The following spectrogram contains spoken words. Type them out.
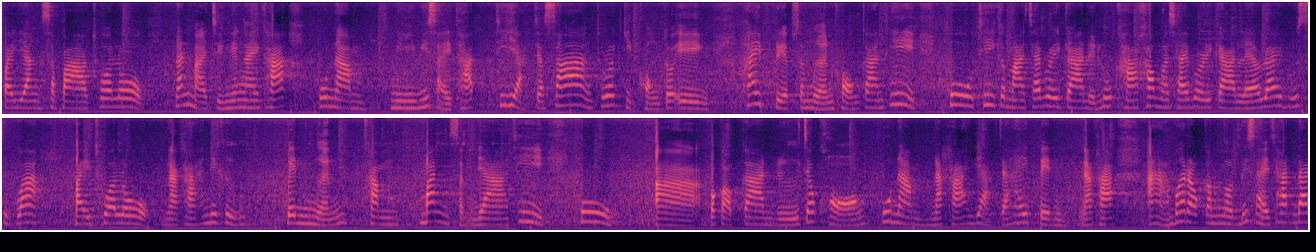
ไปยังสปาทั่วโลก นั่นหมายถึงยังไงคะ ผู้นำมีวิสัยทัศน์ที่อยากจะสร้างธุรกิจของตัวเอง ให้เปรียบเสมือนของการที่ผู้ที่มาใช้บริการหรือลูกค้าเข้ามาใช้บริการแล้วได้รู้สึกว่าไปทั่วโลกนะคะ นี่คือเป็นเหมือนคำมั่นสัญญาที่ผู้ ประกอบการหรือเจ้าของผู้นำนะคะ อยากจะให้เป็นนะคะอ่าเมื่อเรากำหนดวิสัยทัศน์ได้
